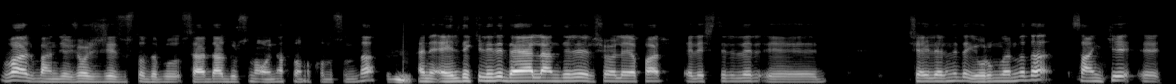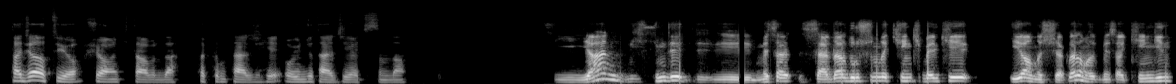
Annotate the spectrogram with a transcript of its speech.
var bence Jorge Jesus'ta da bu Serdar Dursun'u oynatmama konusunda. Hmm. Hani eldekileri değerlendirir, şöyle yapar, eleştirilir, e, şeylerini de yorumlarını da sanki e, taca atıyor şu anki tavırda takım tercihi, oyuncu tercihi açısından. Yani şimdi e, mesela Serdar Dursun'la King belki iyi anlaşacaklar ama mesela King'in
